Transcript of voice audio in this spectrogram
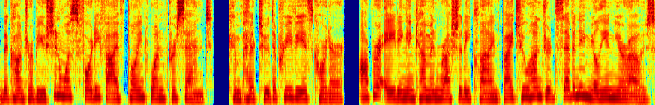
the contribution was 45.1%. Compared to the previous quarter, operating income in Russia declined by 270 million euros,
